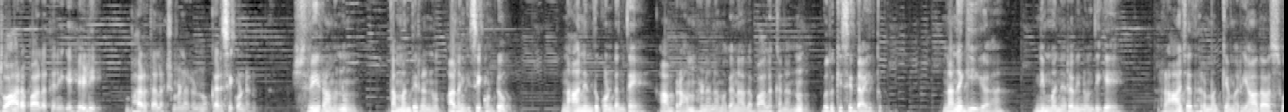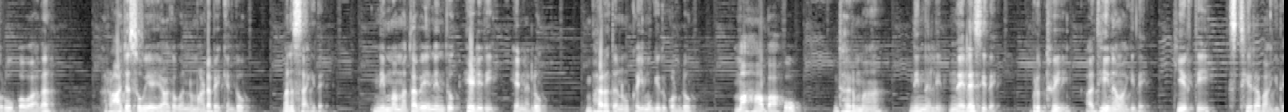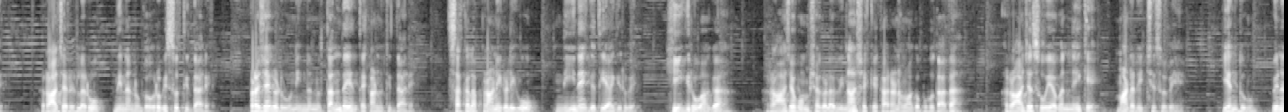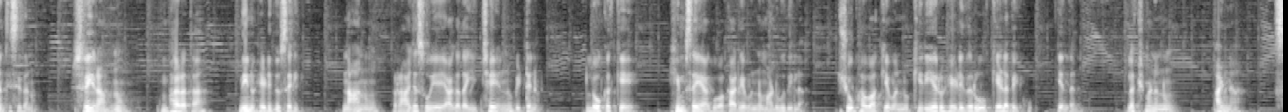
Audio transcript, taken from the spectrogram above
ದ್ವಾರಪಾಲಕನಿಗೆ ಹೇಳಿ ಭರತ ಲಕ್ಷ್ಮಣರನ್ನು ಕರೆಸಿಕೊಂಡನು. ಶ್ರೀರಾಮನು ತಮ್ಮಂದಿರನ್ನು ಅಲಂಗಿಸಿಕೊಂಡು, ನಾನೆಂದುಕೊಂಡಂತೆ ಆ ಬ್ರಾಹ್ಮಣನ ಮಗನಾದ ಬಾಲಕನನ್ನು ಬದುಕಿಸಿದ್ದಾಯಿತು. ನನಗೀಗ ನಿಮ್ಮ ನೆರವಿನೊಂದಿಗೆ ರಾಜಧರ್ಮಕ್ಕೆ ಮರ್ಯಾದಾ ಸ್ವರೂಪವಾದ ರಾಜಸೂಯ ಯಾಗವನ್ನು ಮಾಡಬೇಕೆಂದು ಮನಸ್ಸಾಗಿದೆ. ನಿಮ್ಮ ಮತವೇನೆಂದು ಹೇಳಿರಿ ಎನ್ನಲು ಭರತನು ಕೈಮುಗಿದುಕೊಂಡು, ಮಹಾಬಾಹು, ಧರ್ಮ ನಿನ್ನಲ್ಲಿ ನೆಲೆಸಿದೆ, ಪೃಥ್ವಿ ಅಧೀನವಾಗಿದೆ, ಕೀರ್ತಿ ಸ್ಥಿರವಾಗಿದೆ. ರಾಜರೆಲ್ಲರೂ ನಿನ್ನನ್ನು ಗೌರವಿಸುತ್ತಿದ್ದಾರೆ. ಪ್ರಜೆಗಳು ನಿನ್ನನ್ನು ತಂದೆಯಂತೆ ಕಾಣುತ್ತಿದ್ದಾರೆ. ಸಕಲ ಪ್ರಾಣಿಗಳಿಗೂ ನೀನೇ ಗತಿಯಾಗಿರುವೆ. ಹೀಗಿರುವಾಗ ರಾಜವಂಶಗಳ ವಿನಾಶಕ್ಕೆ ಕಾರಣವಾಗಬಹುದಾದ ರಾಜಸೂಯವನ್ನೇಕೆ ಮಾಡಲಿಚ್ಛಿಸುವೆ ಎಂದು ವಿನಂತಿಸಿದನು. ಶ್ರೀರಾಮನು, ಭರತ, ನೀನು ಹೇಳಿದ್ದು ಸರಿ. ನಾನು ರಾಜಸೂಯೆಯಾಗದ ಇಚ್ಛೆಯನ್ನು ಬಿಟ್ಟೆನು. ಲೋಕಕ್ಕೆ ಹಿಂಸೆಯಾಗುವ ಕಾರ್ಯವನ್ನು ಮಾಡುವುದಿಲ್ಲ. ಶುಭವಾಕ್ಯವನ್ನು ಕಿರಿಯರು ಹೇಳಿದರೂ ಕೇಳಬೇಕು ಎಂದನು. ಲಕ್ಷ್ಮಣನು, ಅಣ್ಣ,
